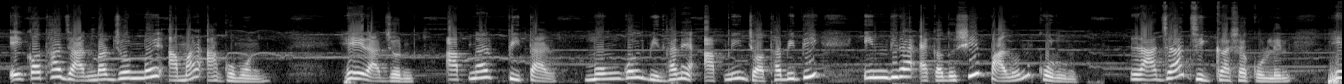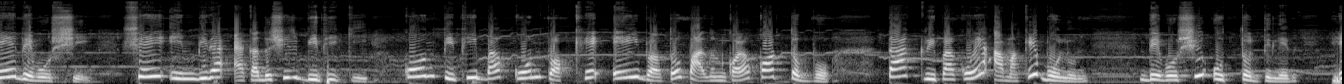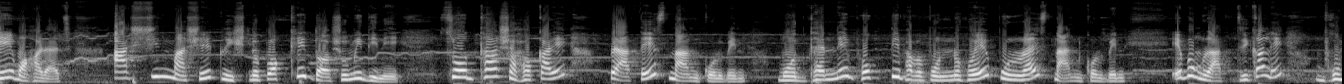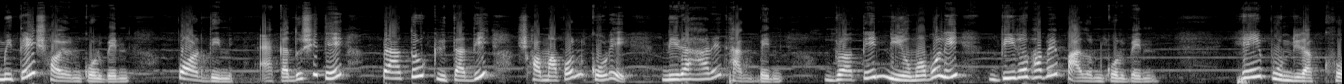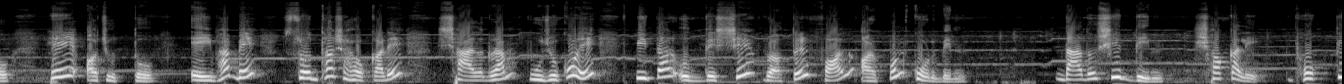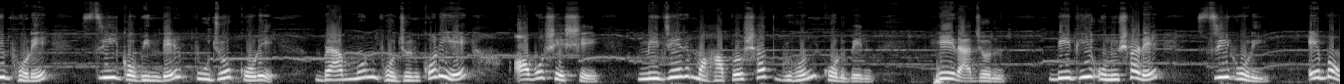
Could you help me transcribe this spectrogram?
এ কথা জানবার জন্যই আমার আগমন। হে রাজন, আপনার পিতার মঙ্গল বিধানে আপনি যথাবিধি ইন্দিরা একাদশী পালন করুন। রাজা জিজ্ঞাসা করলেন, হে দেবর্ষি, সেই ইন্দিরা একাদশীর বিধি কি? কোন তিথি বা কোন পক্ষে এই ব্রত পালন করা কর্তব্য? তা কৃপা করে আমাকে বলুন। দেবর্ষি উত্তর দিলেন, হে মহারাজ, আশ্বিন মাসের কৃষ্ণপক্ষের দশমী দিনে শ্রদ্ধা সহকারে প্রাতে স্নান করবেন। মধ্যাহ্নে ভক্তিভাবাপন্ন হয়ে পুনরায় স্নান করবেন এবং রাত্রিকালে ভূমিতে শয়ন করবেন। পরদিন একাদশীতে প্রাতকৃতাদি সমাপন করে নিরাহারে থাকবেন। ব্রতের নিয়মাবলী দৃঢ়ভাবে পালন করবেন। হে পুণ্ডিরাক্ষ, হে অচ্যুত। এইভাবে শ্রদ্ধা সহকারে শালগ্রাম পুজো করে পিতার উদ্দেশ্যে ব্রতের ফল অর্পণ করবেন। দ্বাদশীর দিন, সকালে ভক্তি ভরে শ্রী গোবিন্দের পুজো করে ব্রাহ্মণ ভোজন করিয়ে অবশেষে নিজের মহাপ্রসাদ গ্রহণ করবেন। হে রাজন, বিধি অনুসারে শ্রীহরি এবং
